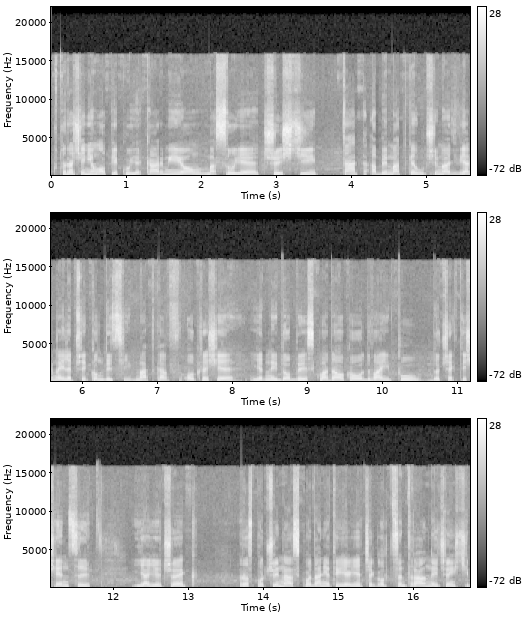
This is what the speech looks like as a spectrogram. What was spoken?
która się nią opiekuje. Karmi ją, masuje, czyści, tak aby matkę utrzymać w jak najlepszej kondycji. Matka w okresie jednej doby składa około 2,5 do 3 tysięcy jajeczek. Rozpoczyna składanie tych jajeczek od centralnej części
